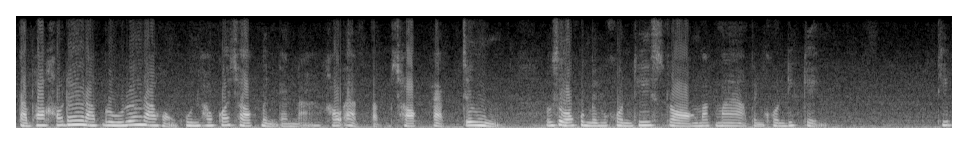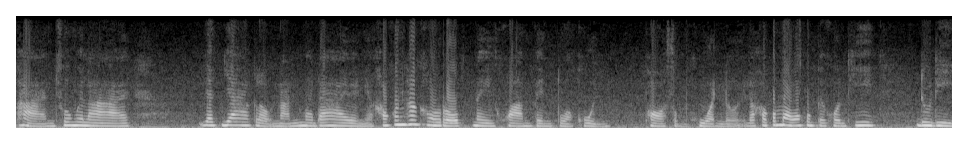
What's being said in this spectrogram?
แต่พอเขาได้รับรู้เรื่องราวของคุณเขาก็ช็อกเหมือนกันนะเขาแอบแบบช็อกแอบจึ้งรู้สึกว่าคุณเป็นคนที่สตรองมาก ๆ เป็นคนที่เก่ง ที่ผ่านช่วงเวลายากๆเหล่านั้นมาได้อะไรเงี้ยเขาค่อนข้างเคารพในความเป็นตัวคุณ พอสมควรเลย แล้วเขาก็มองว่าคุณเป็นคนที่ดูดี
